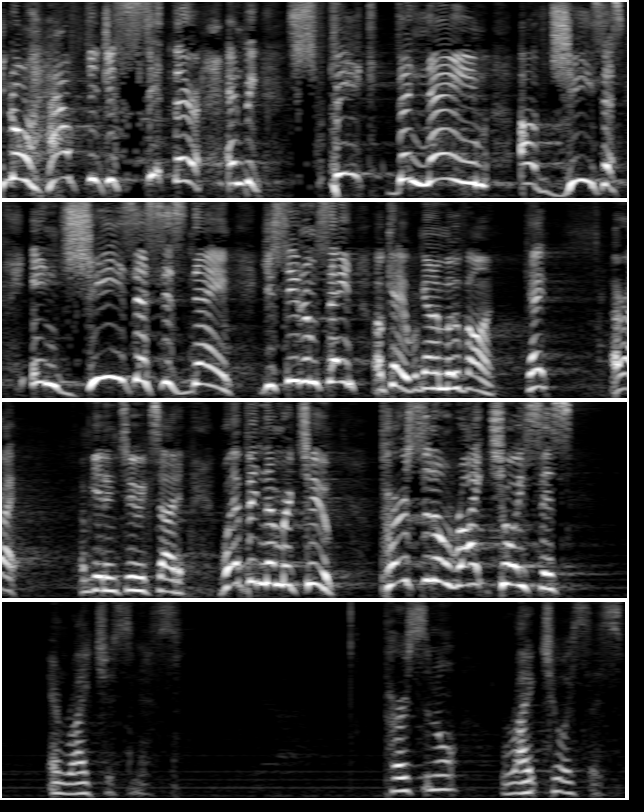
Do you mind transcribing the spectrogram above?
You don't have to just sit there and be, speak the name of Jesus in Jesus' name. You see what I'm saying? Okay, we're going to move on. Okay? All right. I'm getting too excited. Weapon number two personal right choices and righteousness. Personal right choices.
